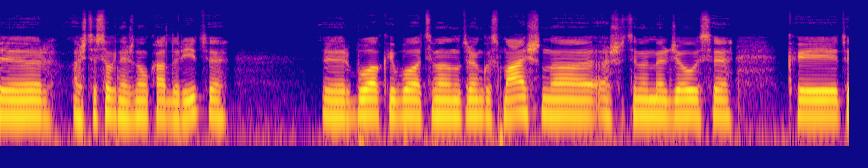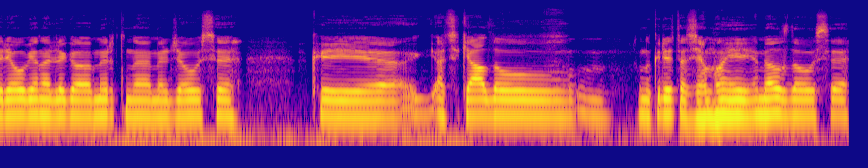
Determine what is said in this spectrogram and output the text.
ir aš tiesiog nežinau, ką daryti. Ir buvo, kai buvo, atsimenu, nutrenkus mašiną, aš atsimenu, meldžiausi, kai turėjau vieną lygą mirtiną, meldžiausi, kai atsikeldavau, nukritęs žemai, melsdavausi.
